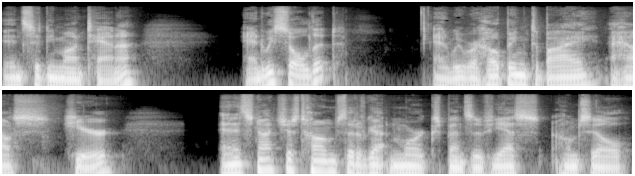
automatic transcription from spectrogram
in Sidney, Montana, and we sold it. And we were hoping to buy a house here. And it's not just homes that have gotten more expensive. Yes, home sale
